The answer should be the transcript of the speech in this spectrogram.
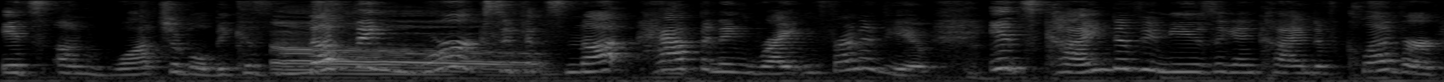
it's unwatchable because nothing oh. works if Oh. it's not happening right in front of you. It's kind of amusing and kind of clever,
